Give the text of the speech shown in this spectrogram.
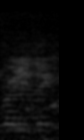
for anything?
